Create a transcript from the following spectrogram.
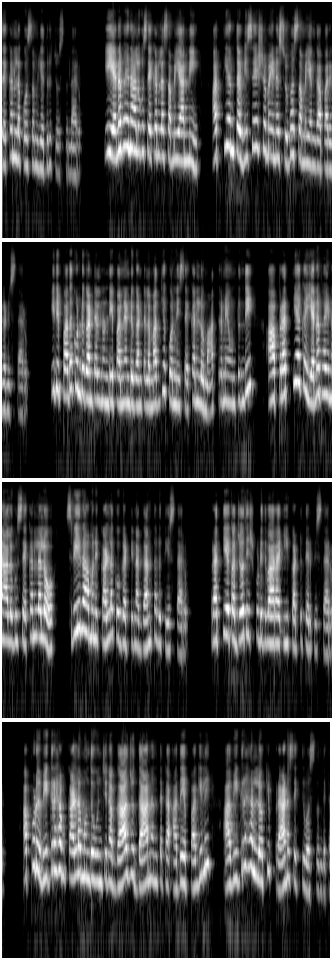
సెకండ్ల కోసం ఎదురు చూస్తున్నారు ఈ ఎనభై నాలుగు సెకండ్ల సమయాన్ని అత్యంత విశేషమైన శుభ సమయంగా పరిగణిస్తారు. ఇది పదకొండు గంటల నుండి పన్నెండు గంటల మధ్య కొన్ని సెకండ్లు మాత్రమే ఉంటుంది. ఆ ప్రత్యేక ఎనభై నాలుగు సెకండ్లలో శ్రీరాముని కళ్ళకు గట్టిన గంతలు తీస్తారు. ప్రత్యేక జ్యోతిష్కుడి ద్వారా ఈ కట్టు తెరిపిస్తారు. అప్పుడు విగ్రహం కళ్ళ ముందు ఉంచిన గాజు దానంతట అదే పగిలి ఆ విగ్రహంలోకి ప్రాణశక్తి వస్తుందిట.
